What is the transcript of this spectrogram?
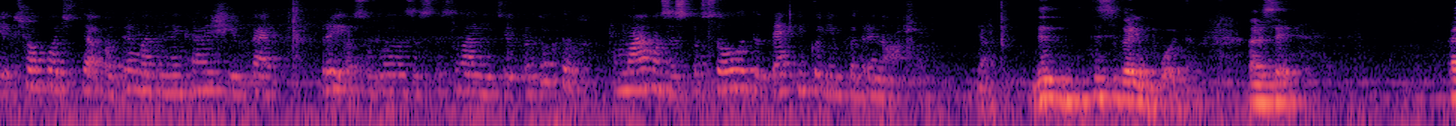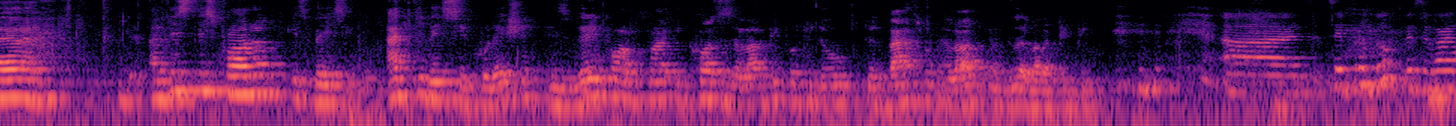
якщо хочеться отримати найкращий ефект при особливо застосуванні цього продукту, ми маємо застосовувати техніку лімфодренажу. This, this is very important. I say, uh, and this, this product is basically activates circulation, is very powerful product. It causes a lot of people to do to the bathroom a lot and do a lot of pee pee. Е, Цей продукт визиває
